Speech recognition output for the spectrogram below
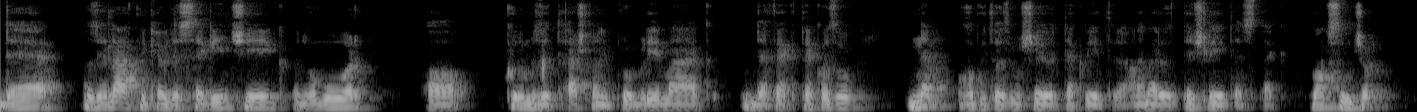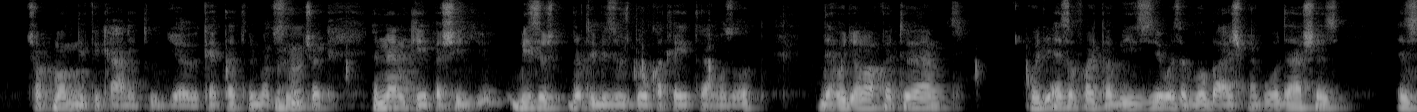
de azért látni kell, hogy a szegénység, a nyomor, a különböző társadalmi problémák, defektek azok nem a kapitalizmusra jöttek létre, hanem előtte is léteztek. Maximum csak, csak magnifikálni tudja őket, tehát hogy maximum uh-huh. csak nem képes így bizonyos, de hogy bizonyos dolgokat létrehozott, de hogy alapvetően, hogy ez a fajta vízió, ez a globális megoldás, ez, ez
